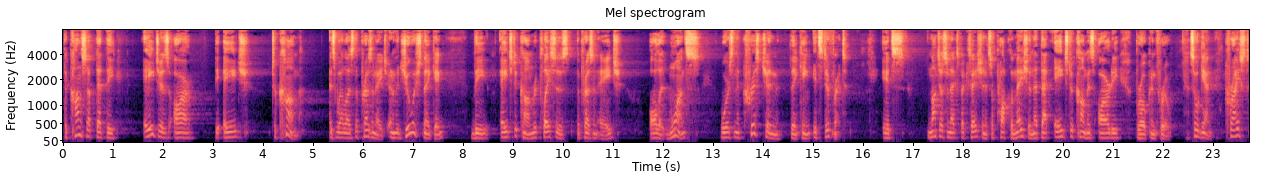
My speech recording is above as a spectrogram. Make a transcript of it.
the concept that the ages are the age to come, as well as the present age. And in the Jewish thinking, the age to come replaces the present age all at once, whereas in the Christian thinking, it's different. It's not just an expectation, it's a proclamation that that age to come has already broken through. So again, Christ,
